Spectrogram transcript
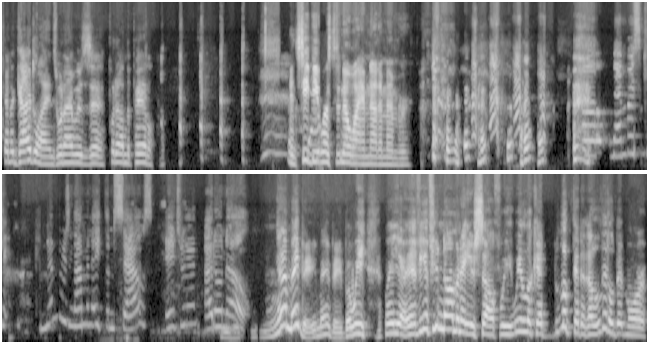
kind of guidelines when I was uh, put on the panel. And CB wants to know why I'm not a member. Well, members can, can members nominate themselves, Adrian? I don't know. Yeah, maybe, maybe, but we, well, yeah. If you, if you nominate yourself, we we look at looked at it a little bit more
